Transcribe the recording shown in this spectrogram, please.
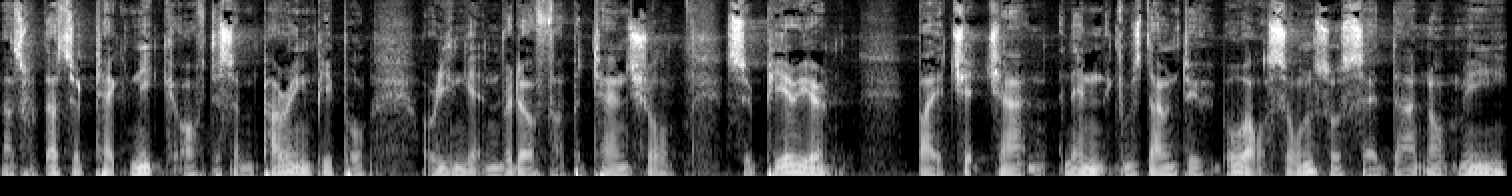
That's, that's their technique of disempowering people or even getting rid of a potential superior by chit chat, and then it comes down to, oh, well, so and so said that, not me.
